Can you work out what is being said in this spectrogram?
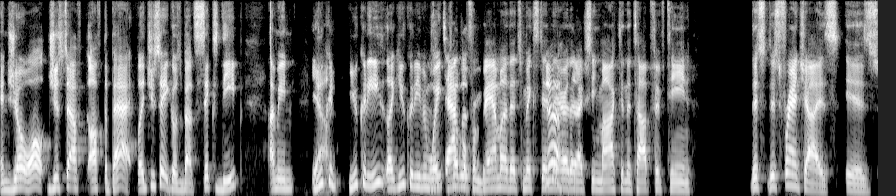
and Joe Alt just off off the bat. Like you say, it goes about six deep. I mean, yeah. you could you could eat like you could even There's wait tackle the, from Bama that's mixed in yeah. there that I've seen mocked in the top 15. This this franchise is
